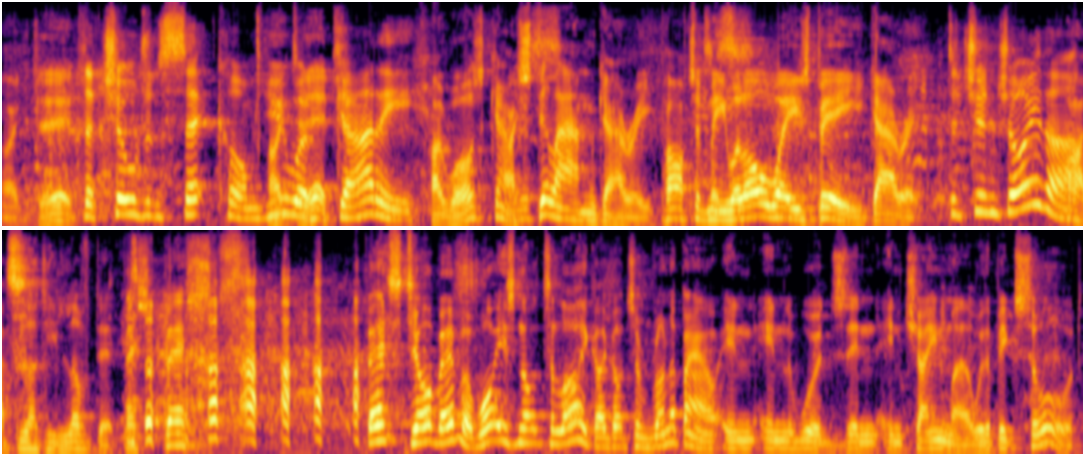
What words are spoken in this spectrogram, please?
I did. the children's sitcom. You I were did. Gary. I was Gary. I Still am Gary. Part of me will always be Gary. Did you enjoy that? I bloody loved it. Best, best, best job ever. What is not to like? I got to run about in, in the woods in, in chainmail with a big sword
